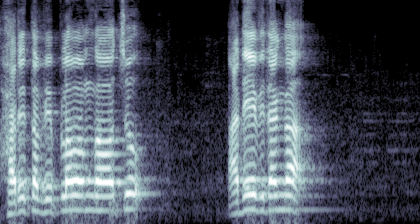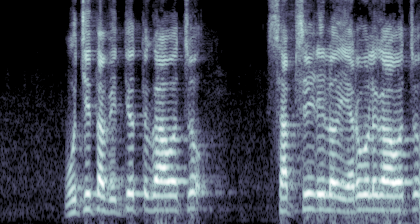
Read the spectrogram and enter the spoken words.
హరిత విప్లవం కావచ్చు అదేవిధంగా ఉచిత విద్యుత్తు కావచ్చు సబ్సిడీలో ఎరువులు కావచ్చు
